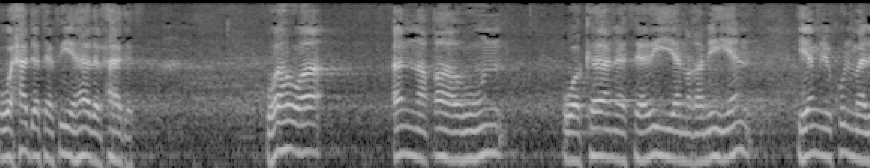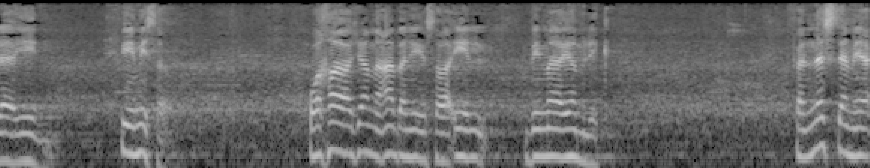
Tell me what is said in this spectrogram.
وحدث فيه هذا الحادث وهو أن قارون وكان ثريا غنيا يملك الملايين في مصر. وخرج مع بني إسرائيل بما يملك. فلنستمع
